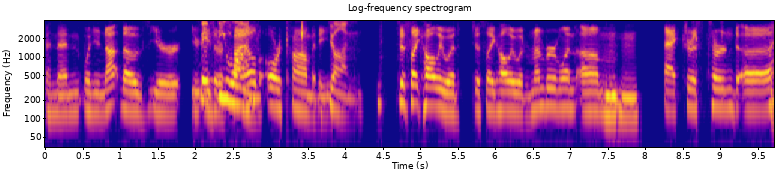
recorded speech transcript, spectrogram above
And then when you're not those, you're you're either a child or comedy. Done. Just like Hollywood. Just like Hollywood. Remember when um hmm actress turned uh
